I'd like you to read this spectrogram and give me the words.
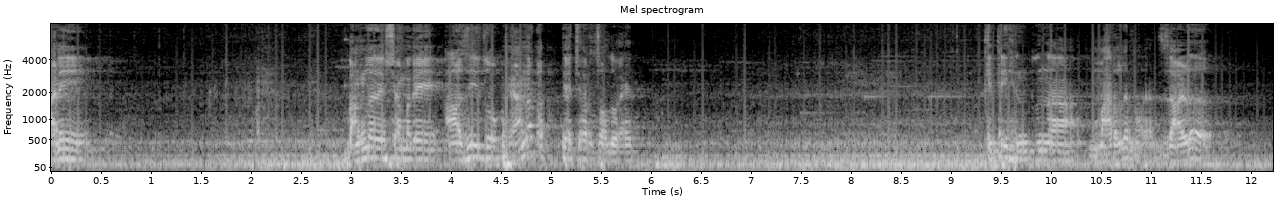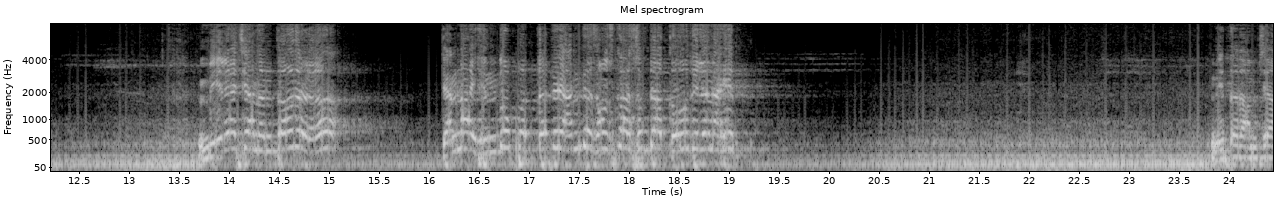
आणि बांगलादेशामध्ये आजही जो भयानक अत्याचार चालू आहेत किती हिंदूंना मारलं मला जाळलं. मेल्याच्या नंतर त्यांना हिंदू पद्धतीने अंत्यसंस्कार सुद्धा करू दिले नाहीत. मी तर आमच्या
